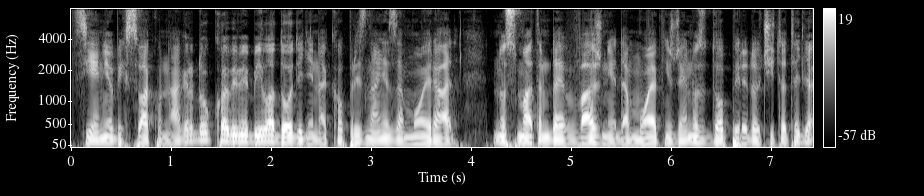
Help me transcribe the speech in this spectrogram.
cijenio bih svaku nagradu koja bi mi bila dodijeljena kao priznanje za moj rad, no smatram da je važnije da moja književnost dopire do čitatelja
